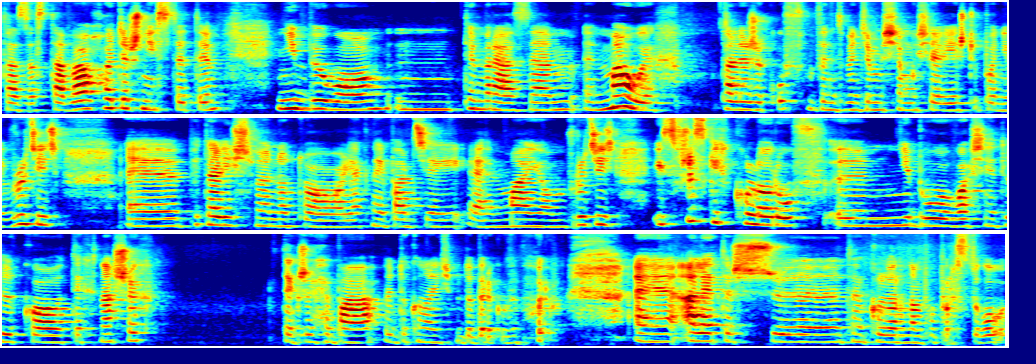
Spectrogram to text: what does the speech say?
ta zastawa, chociaż niestety nie było mm, tym razem małych talerzyków, więc będziemy się musieli jeszcze po nie wrócić. E, Pytaliśmy, no to jak najbardziej e, mają wrócić. I z wszystkich kolorów nie było właśnie tylko tych naszych. Także chyba dokonaliśmy dobrego wyboru. E, ale też ten kolor nam po prostu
